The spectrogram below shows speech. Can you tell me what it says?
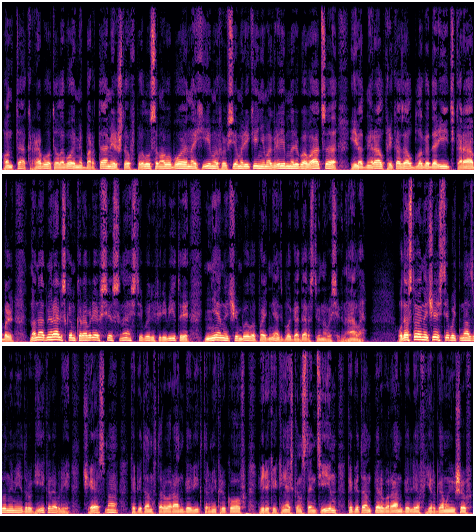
Он так работал обоими бортами, что в пылу самого боя Нахимов и все моряки не могли им налюбоваться, и адмирал приказал благодарить корабль. Но на адмиральском корабле все снасти были перебиты, не на чем было поднять благодарственного сигнала. Удостоены чести быть названными и другие корабли. Чесма, капитан второго ранга Виктор Микрюков, великий князь Константин, капитан первого ранга Лев Ергамышев,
